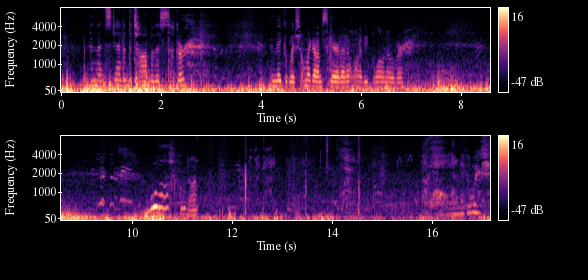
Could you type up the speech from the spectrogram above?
and then stand at the top of this sucker and make a wish. Oh my god, I'm scared. I don't want to be blown over. Whoa, hold on. Oh my god. Okay, gotta make a wish.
